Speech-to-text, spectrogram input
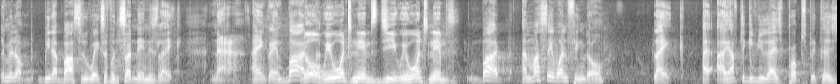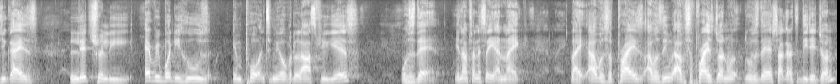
Let me not be that bastard who wakes up on Sunday and is like, nah, I ain't going. But No, we want names, G. We want names. But I must say one thing though, like I, I have to give you guys props because you guys literally everybody who's important to me over the last few years was there. You know what I'm trying to say? And like like I was surprised. I was even, I was surprised John was, was there. Shout out to DJ John.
